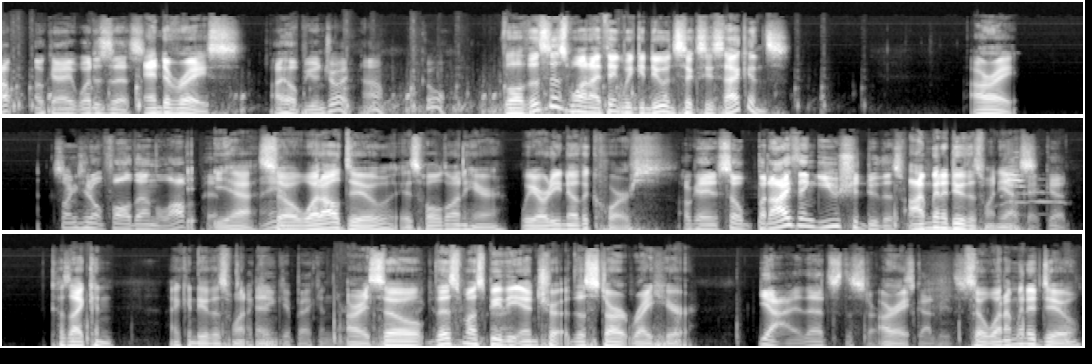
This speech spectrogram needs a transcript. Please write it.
Oh, okay. What is this? End of race. I hope you enjoyed. Oh, cool. Well, this is one I think we can do in 60 seconds. All right. As long as you don't fall down the lava pit. Yeah. Man. So what I'll do is hold on here. We already know the course. okay. So, but I think you should do this one. I'm going to do this one, yes, Okay, good. because I can. I can do this one. I can't And- get back in there. all right. So oh this must be the intro, the start right here. Yeah, that's the start. All right. It's got to be. So what I'm going to do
